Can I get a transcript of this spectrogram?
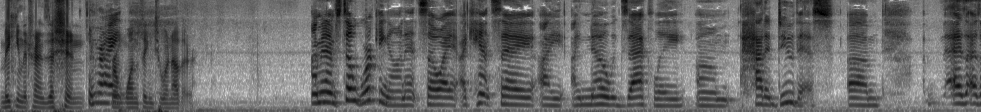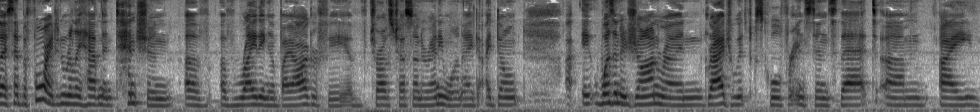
making the transition right. from one thing to another? I mean, I'm still working on it, so I, I can't say I, I know exactly um, how to do this. Um, as, as I said before, I didn't really have an intention of, of writing a biography of Charles Chesnutt or anyone. I, I don't, it wasn't a genre in graduate school, for instance, that um, I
